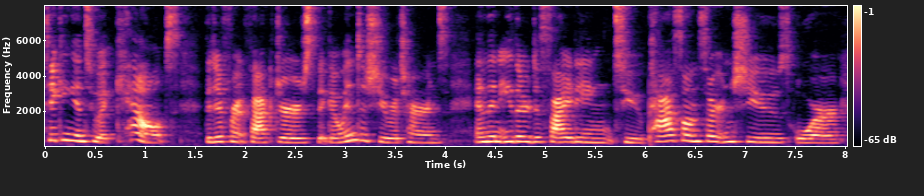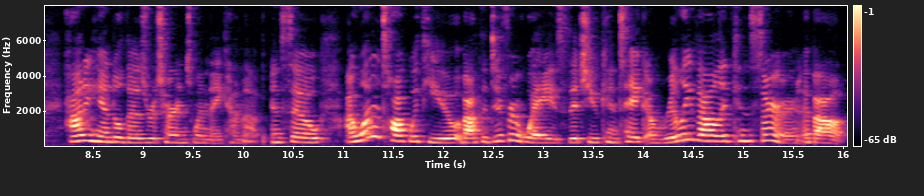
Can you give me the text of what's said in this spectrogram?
taking into account the different factors that go into shoe returns and then either deciding to pass on certain shoes or how to handle those returns when they come up. And so I want to talk with you about the different ways that you can take a really valid concern about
